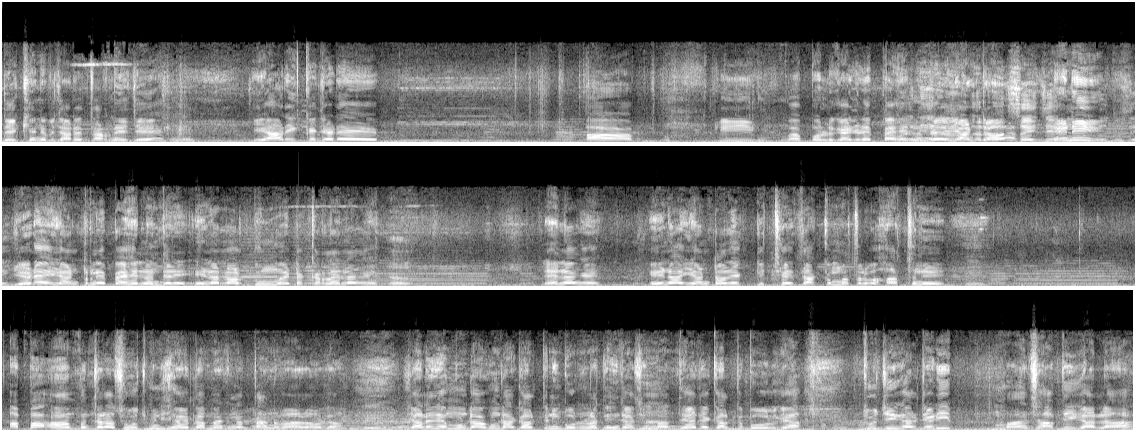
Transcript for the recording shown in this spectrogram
ਦੇਖੇ ਨੇ ਵਿਚਾਰੇ ਧਰਨੇ 'ਚ। ਯਾਰ ਇੱਕ ਜਿਹੜੇ ਆ ਕੀ ਮੈਂ ਭੁੱਲ ਗਿਆ ਜਿਹੜੇ ਪੈਸੇ ਲੈਂਦੇ ਏਜੰਟ। ਨਹੀਂ। ਨਹੀਂ ਜਿਹੜੇ ਏਜੰਟ ਨੇ ਪੈਸੇ ਲੈਂਦੇ ਨੇ ਇਹਨਾਂ ਨਾਲ ਤੂੰ ਮੈਂ ਟੱਕਰ ਲੈ ਲਾਂਗੇ। ਲੈ ਲਾਂਗੇ। ਇਹਨਾਂ ਏਜੰਟਾਂ ਦੇ ਕਿੱਥੇ ਤੱਕ ਮਤਲਬ ਹੱਥ ਨੇ? ਆਪਾਂ ਆਮ ਬੰਦੇ ਦਾ ਸੋਚ ਵੀ ਨਹੀਂ ਸਕਦਾ। ਮੈਂ ਕਹਿੰਦਾ ਧੰਨਵਾਦ ਆ ਉਹਦਾ। ਚੱਲ ਜੇ ਮੁੰਡਾ ਖੁੰਡਾ ਗਲਤ ਨਹੀਂ ਬੋਲਣਾ ਚਾਹੀਦਾ ਅਸੀਂ ਮੰਨਦੇ ਆ ਜੇ ਗਲਤ ਬੋਲ ਗਿਆ। ਦੂਜੀ ਗੱਲ ਜਿਹੜੀ ਮਾਨ ਸਾਹਿਬ ਦੀ ਗੱਲ ਆ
